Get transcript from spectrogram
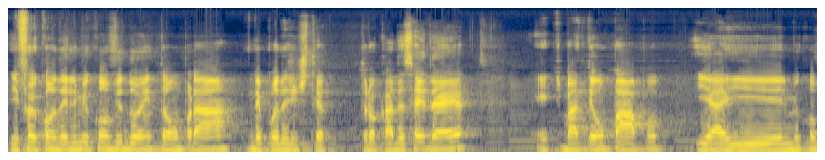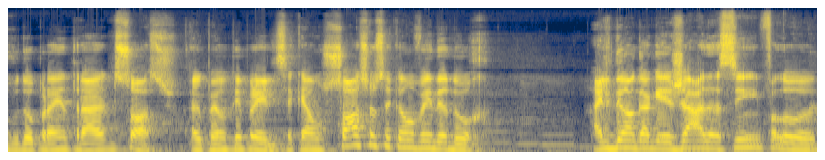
E foi quando ele me convidou então para depois da gente ter trocado essa ideia, a gente bateu um papo e aí ele me convidou para entrar de sócio. Aí eu perguntei para ele: "Você quer um sócio ou você quer um vendedor?" Aí ele deu uma gaguejada assim e falou:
